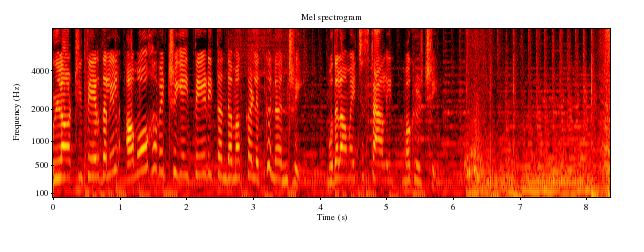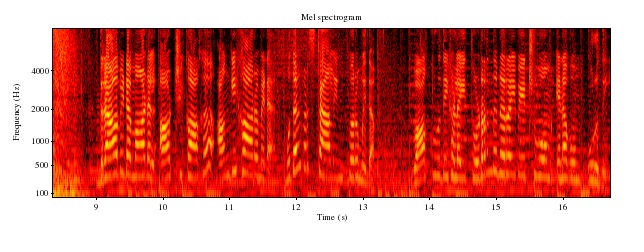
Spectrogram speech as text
உள்ளாட்சி தேர்தலில் அமோக வெற்றியை தேடித்தந்த மக்களுக்கு நன்றி. முதலமைச்சர் ஸ்டாலின் மகிழ்ச்சி. திராவிட மாடல் ஆட்சிக்காக அங்கீகாரம் என முதல்வர் ஸ்டாலின் பெருமிதம். வாக்குறுதிகளை தொடர்ந்து நிறைவேற்றுவோம் எனவும் உறுதி.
